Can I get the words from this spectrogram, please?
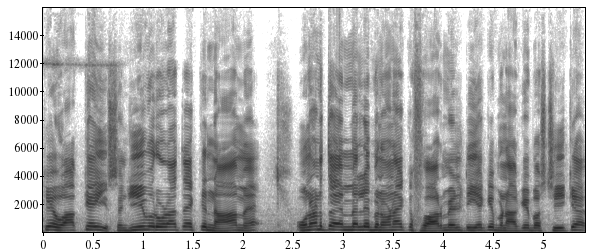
ਕਿ ਵਾਕਈ ਸੰਜੀਵ ਅਰੋੜਾ ਤਾਂ ਇੱਕ ਨਾਮ ਹੈ। ਉਹਨਾਂ ਨੂੰ ਤਾਂ ਐਮਐਲਏ ਬਣਾਉਣਾ ਇੱਕ ਫਾਰਮੈਲਿਟੀ ਹੈ ਕਿ ਬਣਾ ਕੇ ਬਸ ਠੀਕ ਹੈ।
